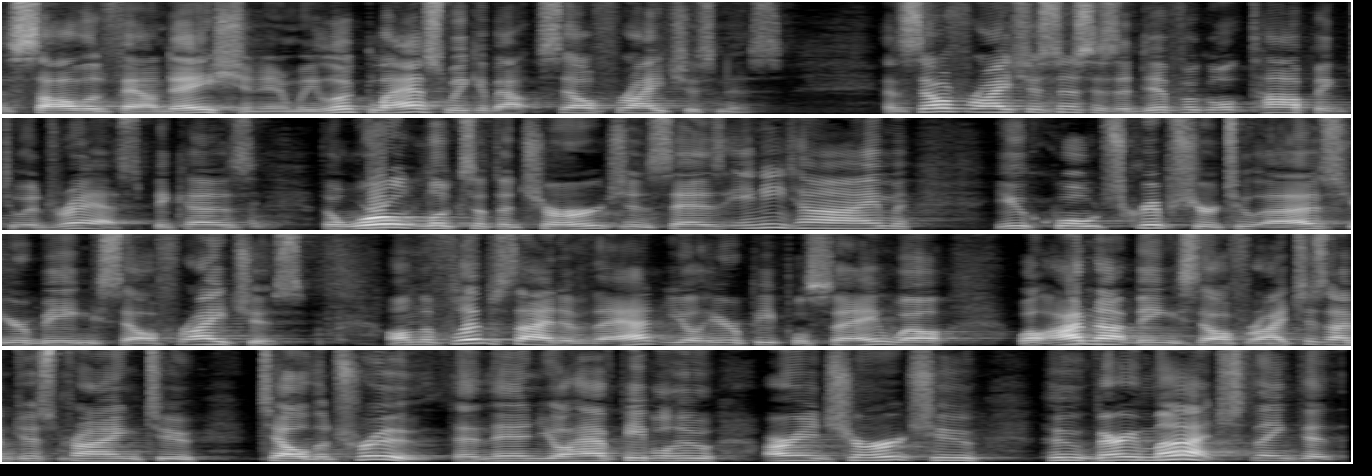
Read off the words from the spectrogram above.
a solid foundation. And we looked last week about self righteousness. And self righteousness is a difficult topic to address because the world looks at the church and says, anytime you quote scripture to us, you're being self righteous. On the flip side of that, you'll hear people say, well, well, I'm not being self righteous, I'm just trying to tell the truth. And then you'll have people who are in church who, who very much think that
